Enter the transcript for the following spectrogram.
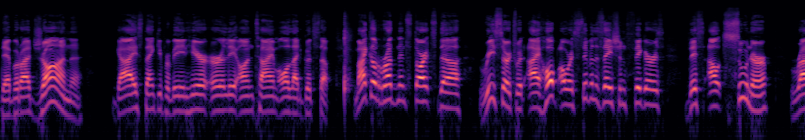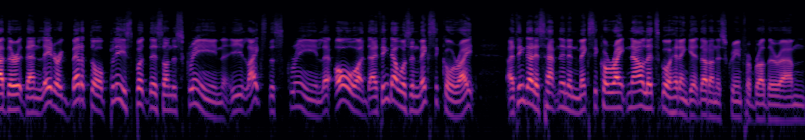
Deborah John. Guys, thank you for being here early, on time, all that good stuff. Michael Rudnan starts the research with I hope our civilization figures this out sooner rather than later. Egberto, please put this on the screen. He likes the screen. Oh, I think that was in Mexico, right? I think that is happening in Mexico right now. Let's go ahead and get that on the screen for brother, um,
